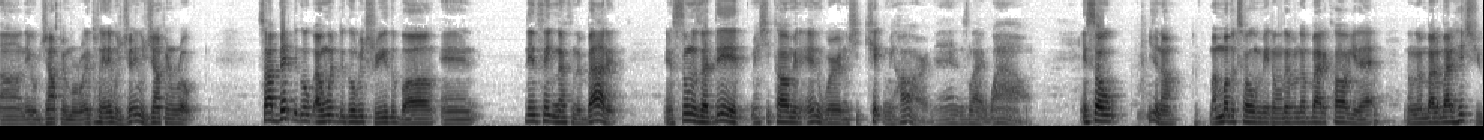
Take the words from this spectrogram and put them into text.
um, they were jumping, they were playing, they were, they were jumping rope. So I bent to go. I went to go retrieve the ball and didn't think nothing about it. And as soon as I did, man, she called me the N word and she kicked me hard, man. It was like, wow. And so, you know, my mother told me, don't let nobody call you that. Don't let nobody hit you.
